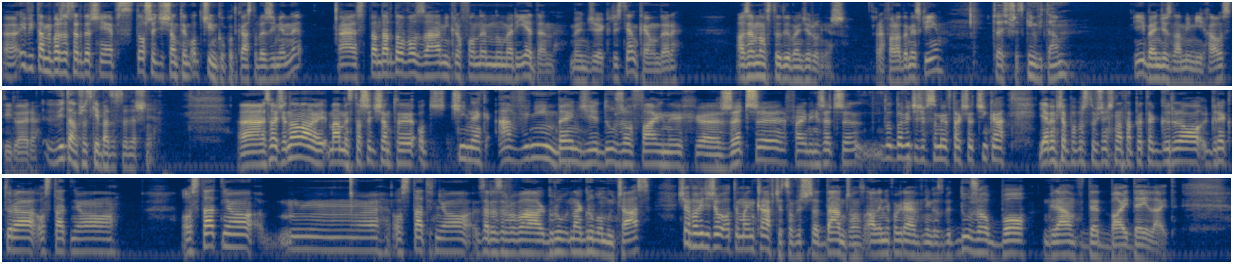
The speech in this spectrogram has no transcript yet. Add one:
E, I witamy bardzo serdecznie w 160. odcinku podcastu Bezimienny. E, standardowo za mikrofonem numer jeden będzie Christian Kender, a ze mną w studiu będzie również Rafał Radomieski. Cześć wszystkim, witam. I będzie z nami Michał Stiller. Witam wszystkich bardzo serdecznie. E, słuchajcie, no mamy, mamy 160 odcinek, a w nim będzie dużo fajnych e, rzeczy, fajnych rzeczy. Do, dowiecie się w sumie w trakcie odcinka. Ja bym chciał po prostu wziąć na tapetę gro, grę, która ostatnio, ostatnio, mm, ostatnio zarezerwowała gru, na grubo mój czas. Chciałem powiedzieć o, o tym Minecrafcie, co wyszedł Dungeons, ale nie pograłem w niego zbyt dużo, bo gram w Dead by Daylight.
